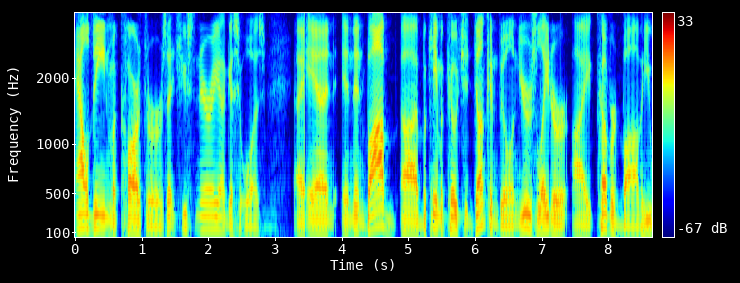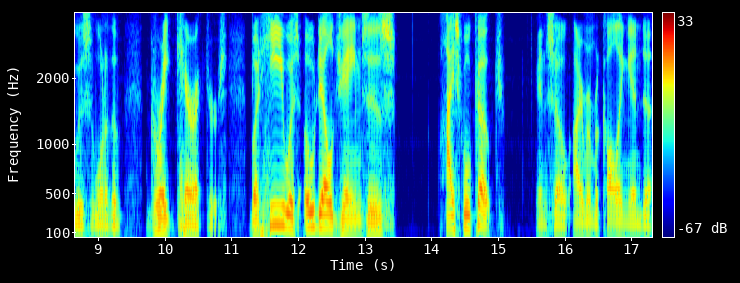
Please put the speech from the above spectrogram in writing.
Aldine MacArthur. Is that Houston area? I guess it was. Uh, and and then Bob uh, became a coach at Duncanville, and years later I covered Bob. He was one of the great characters, but he was Odell James's high school coach, and so I remember calling into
